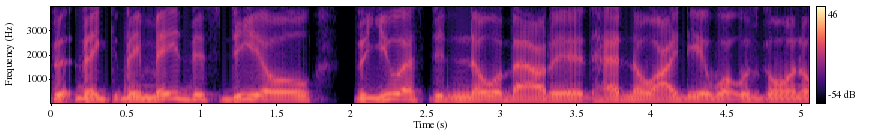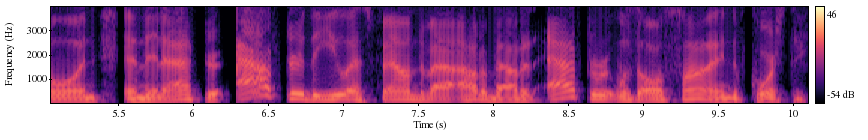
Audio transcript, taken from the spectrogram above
they they made this deal. The U.S. didn't know about it, had no idea what was going on, and then after after the U.S. found about, out about it, after it was all signed, of course, the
